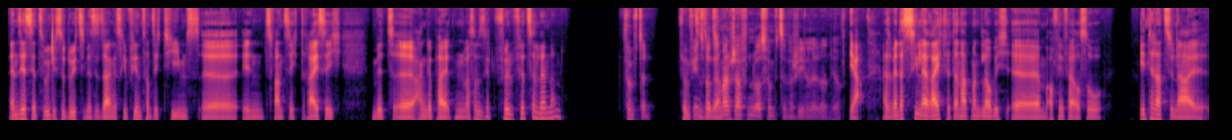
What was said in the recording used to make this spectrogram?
Wenn sie es jetzt wirklich so durchziehen, dass sie sagen, es gibt 24 Teams äh, in 2030 mit äh, angepeilten, was haben sie gesagt, vier- 14 Ländern? 15. 15 24 sogar. Mannschaften aus 15 verschiedenen Ländern, ja. Ja, also wenn das Ziel erreicht wird, dann hat man, glaube ich, ähm, auf jeden Fall auch so international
